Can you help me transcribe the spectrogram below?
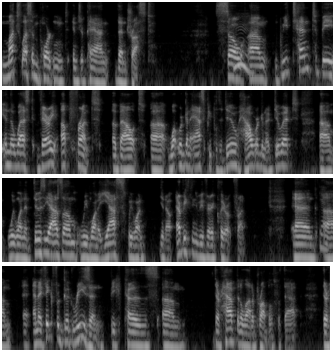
much less important in Japan than trust. So mm. um, we tend to be in the West very upfront about uh, what we're going to ask people to do, how we're going to do it. Um, we want enthusiasm. We want a yes. We want you know everything to be very clear up front. And yeah. um, and I think for good reason because um, there have been a lot of problems with that. There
